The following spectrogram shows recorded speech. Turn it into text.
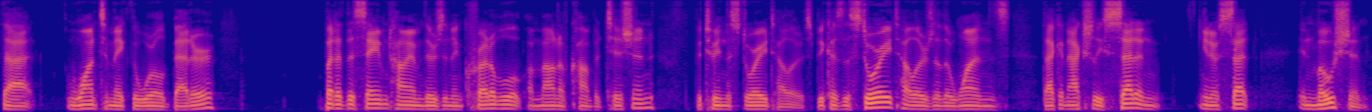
that want to make the world better. But at the same time, there's an incredible amount of competition between the storytellers because the storytellers are the ones that can actually set in, you know, set in motion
